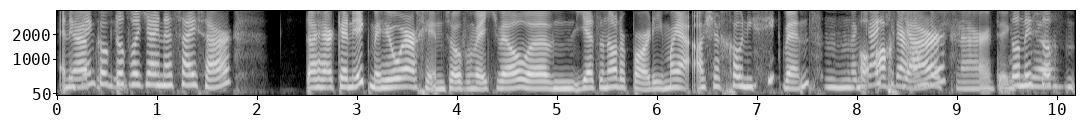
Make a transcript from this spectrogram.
En ik Ja, denk ook dat wat jij net zei, Saar. Daar herken ik me heel erg in. Zo van, weet je wel, ehm, yet another party. Maar ja, als je gewoon niet ziek bent, Dan Al kijk acht je daar jaar, anders naar, denk dan is Ja. dat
